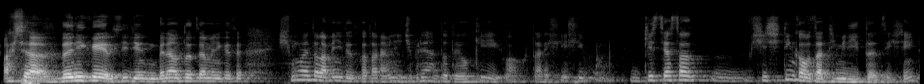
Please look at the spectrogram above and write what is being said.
Așa, dă nicăieri, știi, gen, veneam toți oamenii că se... Și în momentul ăla a venit educatoarea mea, Ciprian, tot e ok, fac tare, și, și chestia asta și, și din cauza timidității, știi?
